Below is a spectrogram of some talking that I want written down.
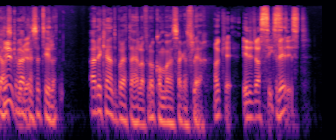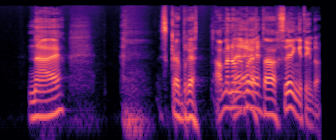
jag Hur? ska verkligen se till att... Ja, det kan jag inte berätta heller, för då kommer säkert fler. Okej. Är det rasistiskt? Nej. Ska jag berätta? Ja, men om jag berättar... Säg ingenting då.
